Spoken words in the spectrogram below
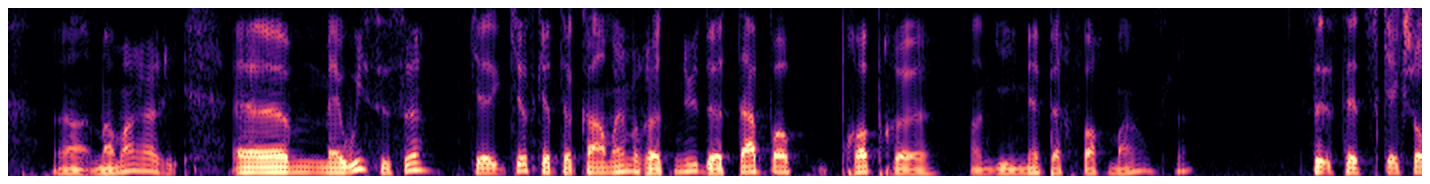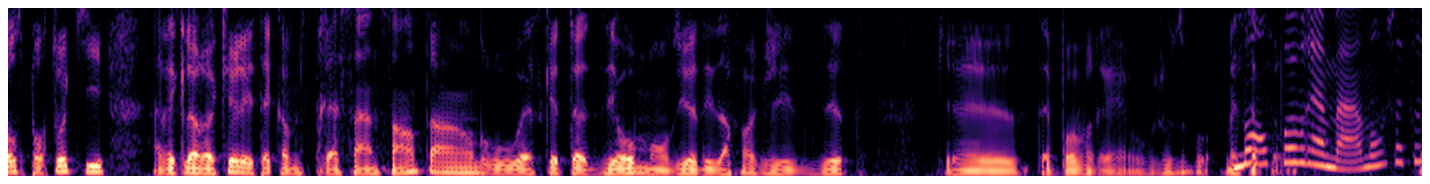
Ma mère a ri. Euh, mais oui, c'est ça. Que- Qu'est-ce que tu as quand même retenu de ta propre, euh, entre guillemets, performance? là? C'était-tu quelque chose pour toi qui, avec le recul, était comme stressant de s'entendre? Ou est-ce que tu as dit, oh mon Dieu, il y a des affaires que j'ai dites que c'était pas vrai? Ou je sais pas. Mais ça non, fait- pas vraiment. Non, ça, tout,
